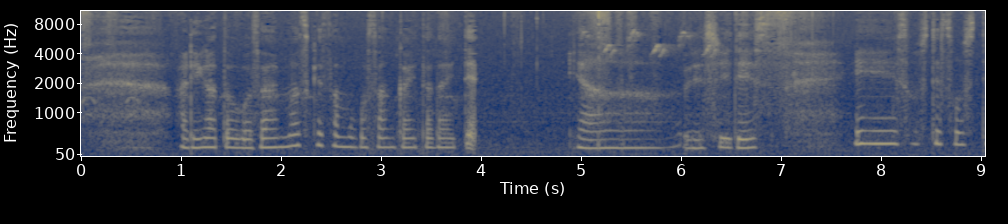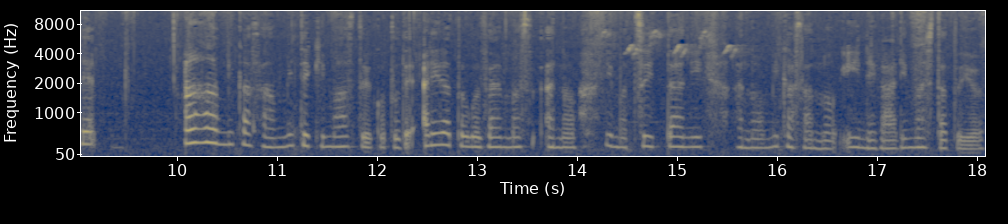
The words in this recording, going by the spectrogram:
ありがとうございます。今朝もご参加いただいて。やー嬉しいですえー、そしてそしてああ、美香さん見てきますということでありがとうございます。あの今ツイッターにあの美香さんのいいねがありましたという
